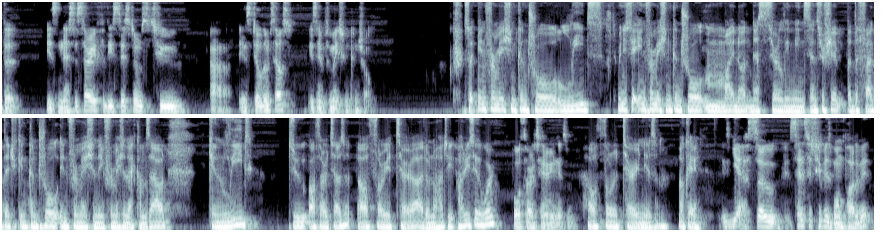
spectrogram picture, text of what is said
that is necessary for these systems to uh, instill themselves is information control. So information control leads. When you say information control, might not necessarily mean censorship, but the fact that you can control information, the information that comes out, can lead to authoritarianism. Authoritarian. I don't know how to how do you say the word? Authoritarianism. Authoritarianism. Okay. Yeah, so censorship is one part of it,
